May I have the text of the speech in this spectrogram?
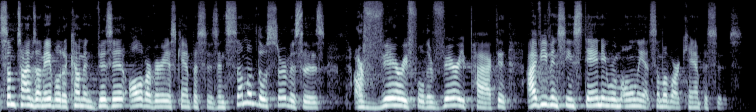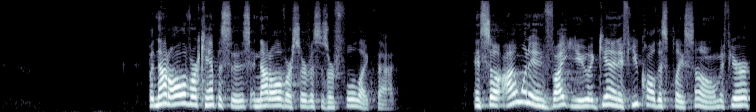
sometimes I'm able to come and visit all of our various campuses, and some of those services are very full, they're very packed. I've even seen standing room only at some of our campuses. But not all of our campuses and not all of our services are full like that. And so I want to invite you, again, if you call this place home, if you're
